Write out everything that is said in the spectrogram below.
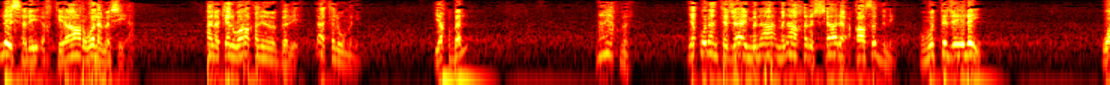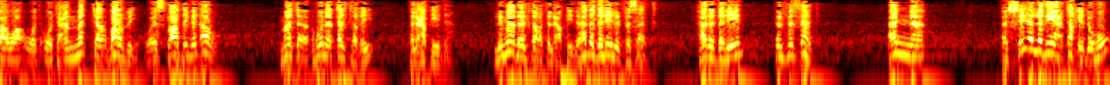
ليس لي اختيار ولا مشيئة. أنا كالورقة في الريح لا تلومني. يقبل؟ ما يقبل. يقول أنت جاي من من آخر الشارع قاصدني ومتجه إلي. وتعمدت ضربي وإسقاطي في الأرض. ما. هنا تلتغي العقيدة. لماذا التغت العقيدة؟ هذا دليل الفساد. هذا دليل الفساد. أن الشيء الذي يعتقده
